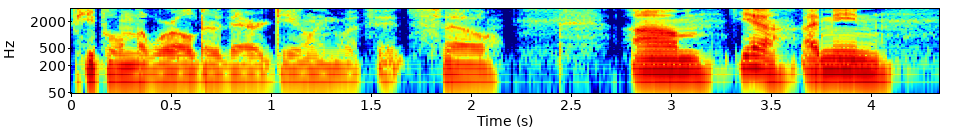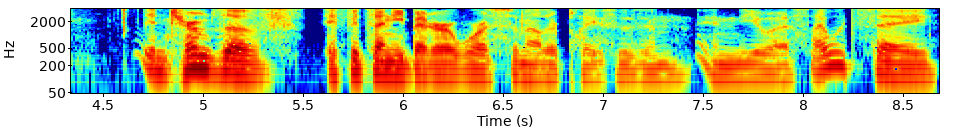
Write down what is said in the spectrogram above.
people in the world are there dealing with it. So um, yeah, I mean, in terms of if it's any better or worse than other places in, in the U.S., I would say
